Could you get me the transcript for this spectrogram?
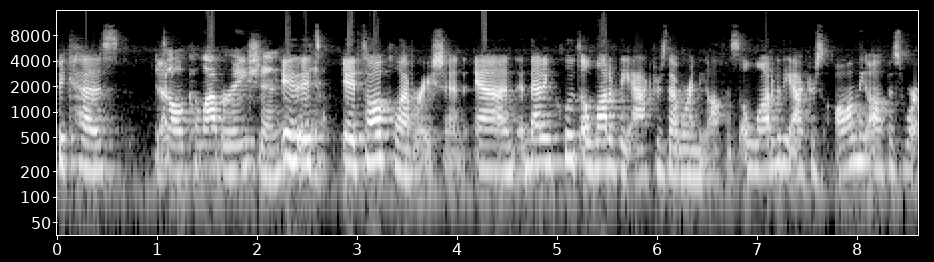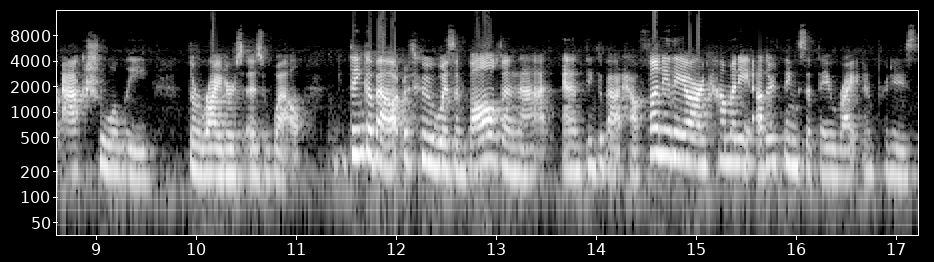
because It's all collaboration. it, it's it's all collaboration, and that includes a lot of the actors that were in the office. A lot of the actors on the office were actually the writers as well. Think about who was involved in that, and think about how funny they are, and how many other things that they write and produce.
